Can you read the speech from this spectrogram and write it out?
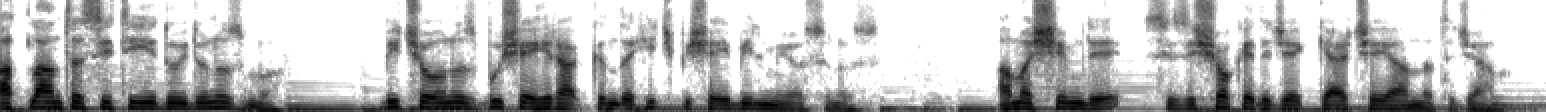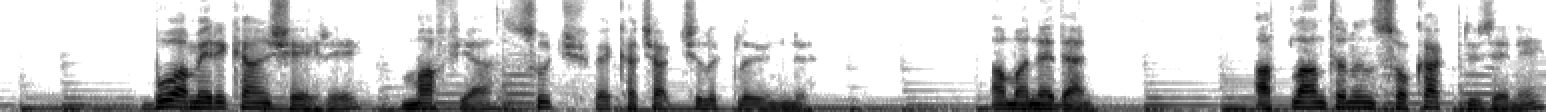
Atlanta City'yi duydunuz mu? Birçoğunuz bu şehir hakkında hiçbir şey bilmiyorsunuz. Ama şimdi sizi şok edecek gerçeği anlatacağım. Bu Amerikan şehri, mafya, suç ve kaçakçılıkla ünlü. Ama neden? Atlanta'nın sokak düzeni,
